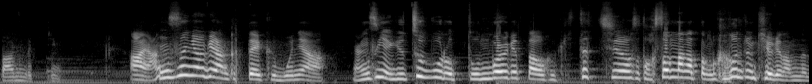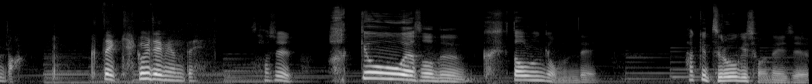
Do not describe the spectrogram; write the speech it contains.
같다는 느낌. 아 양승혁이랑 그때 그 뭐냐 양승혁 유튜브로 돈 벌겠다고 그 기타 치러서 덕선 나갔던 거 그건 좀 기억에 남는다. 그때 개꿀잼이었는데. 사실 학교에서는 크게 떠오르는 게 없는데 학교 들어오기 전에 이제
